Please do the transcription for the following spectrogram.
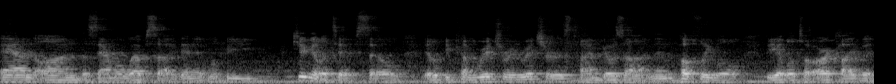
and on the SAMA website, and it will be cumulative, so it'll become richer and richer as time goes on, and hopefully we'll be able to archive it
